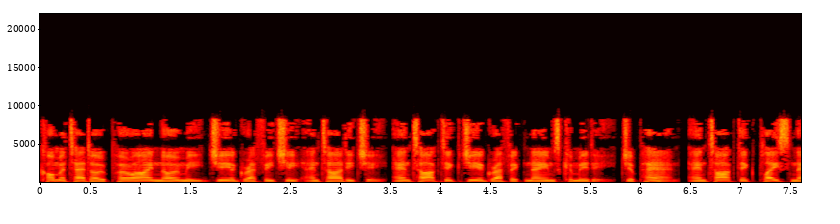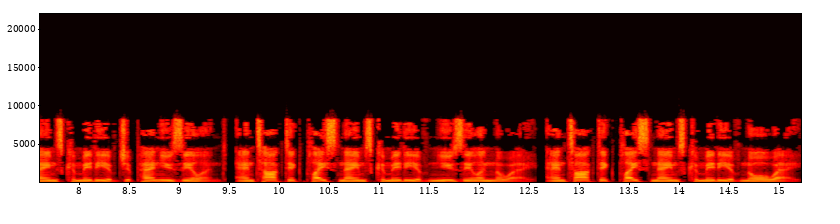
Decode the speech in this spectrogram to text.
Comitato per i nomi geografici antartici Antarctic Geographic Names Committee Japan, Antarctic Place Names Committee of Japan New Zealand, Antarctic Place Names Committee of New Zealand Norway, Antarctic Place Names Committee of Norway,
